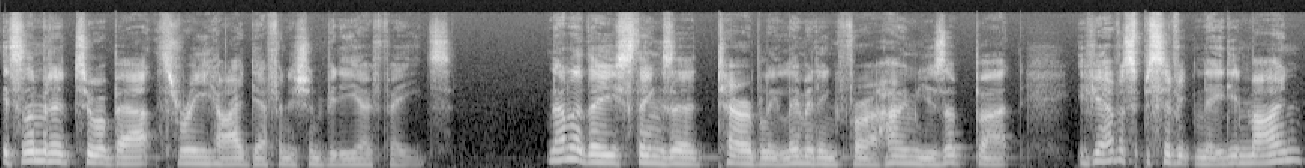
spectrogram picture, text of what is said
it's limited to about three high definition video feeds. None of these things are terribly limiting for a home user, but if you have a specific need in mind,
